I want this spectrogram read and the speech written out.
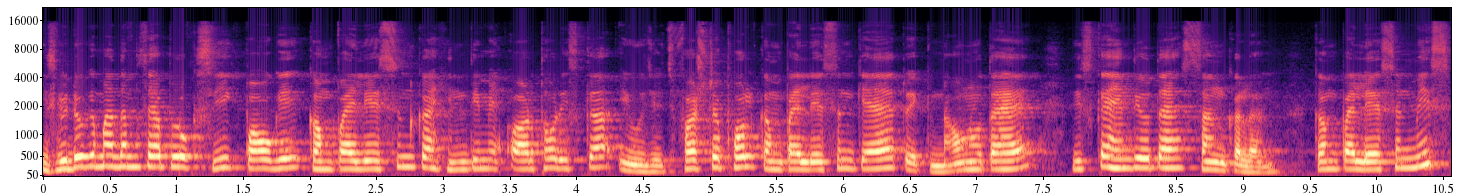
इस वीडियो के माध्यम से आप लोग सीख पाओगे कंपाइलेशन का हिंदी में अर्थ और इसका uses first of all compilation क्या है? तो एक नाउन होता है, जिसका हिंदी होता है संकलन। कंपाइलेशन मीन्स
